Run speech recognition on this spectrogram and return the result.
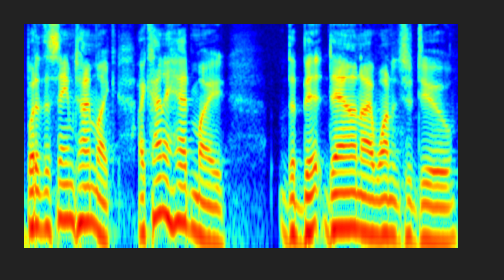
But at the same time, like I kind of had my the bit down I wanted to do.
